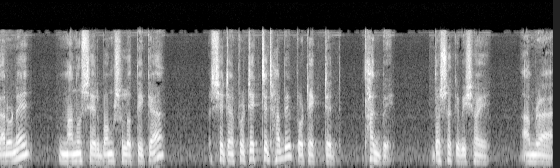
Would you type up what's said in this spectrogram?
কারণে মানুষের বংশলতিকা সেটা প্রোটেক্টেড হবে প্রোটেক্টেড থাকবে। দর্শকের বিষয়ে আমরা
